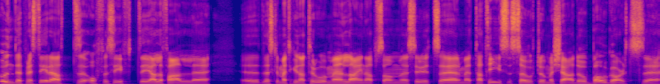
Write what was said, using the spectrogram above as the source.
underpresterat offensivt i alla fall. Eh, eh det skulle man inte kunna tro med en lineup som ser ut så här med Tatis, Soto, Machado, Bogarts. Eh,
